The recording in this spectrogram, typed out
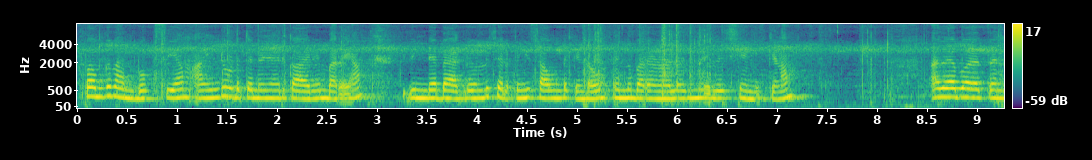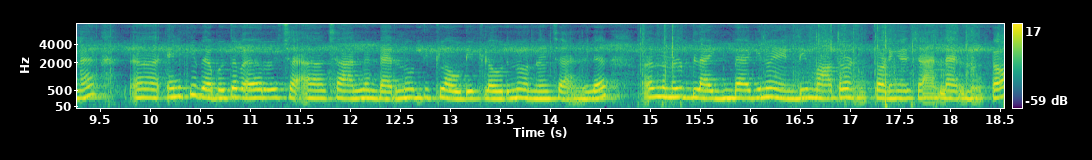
ഇപ്പോൾ നമുക്കത് അൺബോക്സ് ചെയ്യാം. അതിന്റെ കൂടെ തന്നെ ഞാൻ ഒരു കാര്യം പറയാം. ഇതിന്റെ ബാക്ക്ഗ്രൗണ്ടിൽ ചിലപ്പോൾ സൗണ്ട് ഒക്കെ ഉണ്ടാവും എന്ന് പറയണമല്ലോ. ഒന്ന് ക്ഷമിക്കണം. അതേപോലെ തന്നെ എനിക്ക് ഇതേപോലത്തെ വേറൊരു ചാനൽ ഉണ്ടായിരുന്നു. ദി ക്ലൗഡി ക്ലൗഡ് എന്ന് പറഞ്ഞൊരു ചാനൽ അത് നമ്മൾ ബ്ലൈൻഡ് ബാഗിന് വേണ്ടി മാത്രം തുടങ്ങിയ ഒരു ചാനലായിരുന്നു കേട്ടോ.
